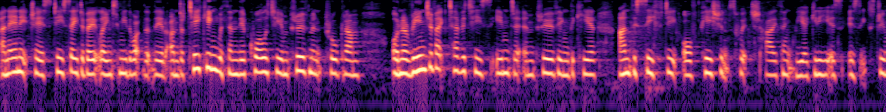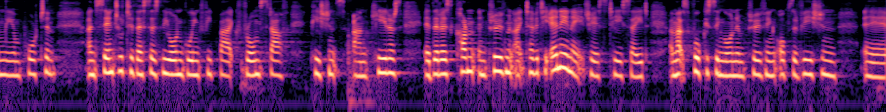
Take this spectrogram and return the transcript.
and NHS Tayside have outlined to me the work that they're undertaking within their quality improvement programme on a range of activities aimed at improving the care and the safety of patients, which I think we agree is, is extremely important. And central to this is the ongoing feedback from staff, patients and carers. Uh, there is current improvement activity in NHS Tayside, and that's focusing on improving observation, uh,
